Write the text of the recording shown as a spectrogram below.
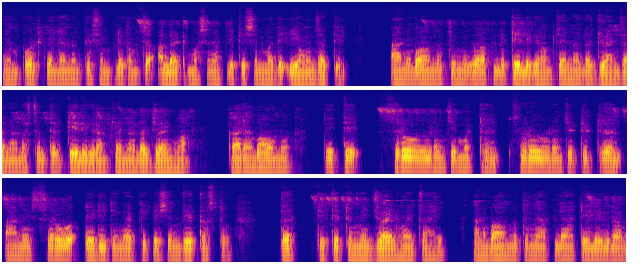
इम्पोर्ट केल्यानंतर सिम्पली तुमच्या अलर्ट मोशन ॲप्लिकेशनमध्ये येऊन जातील. आणि भावांनो तुम्ही जर आपल्या टेलिग्राम चॅनलला जॉईन झाला नसेल तर टेलिग्राम चॅनलला जॉईन व्हा. कारण भावांनो तेथे सर्व व्हिडिओचे मटेरियल सर्व व्हिडिओचे ट्युटोरियल आणि सर्व एडिटिंग ॲप्लिकेशन देत असतो. तर तिथे तुम्ही जॉईन व्हायचं आहे. आणि भावांनो तुम्ही आपल्या टेलिग्राम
